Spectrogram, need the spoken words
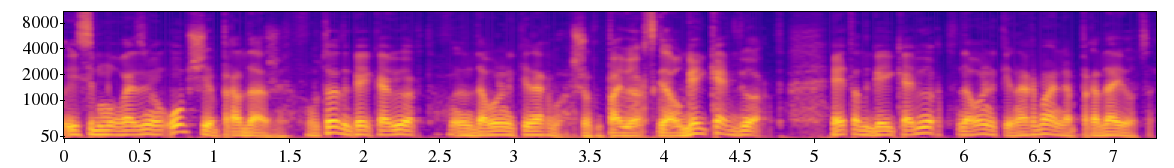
если мы возьмем общие продажи, вот этот гайковерт довольно-таки нормально. Шуруповерт сказал, гайковерт. Этот гайковерт довольно-таки нормально продается.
